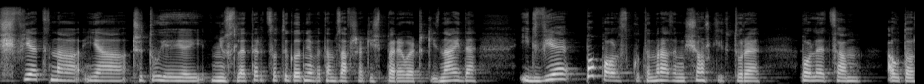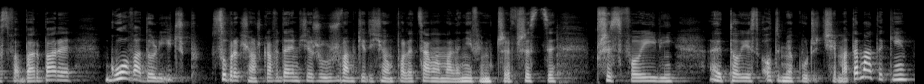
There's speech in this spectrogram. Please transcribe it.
Świetna, ja czytuję jej newsletter cotygodniowy, tam zawsze jakieś perełeczki znajdę. I dwie po polsku, tym razem książki, które polecam autorstwa Barbary. Głowa do liczb, super książka. Wydaje mi się, że już Wam kiedyś ją polecałam, ale nie wiem, czy wszyscy przyswoili. E, to jest o tym, jak uczyć się matematyki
